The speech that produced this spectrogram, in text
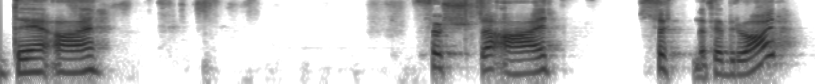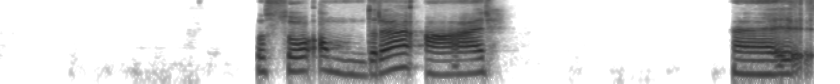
det er Første er 17. februar. Og så andre er eh,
